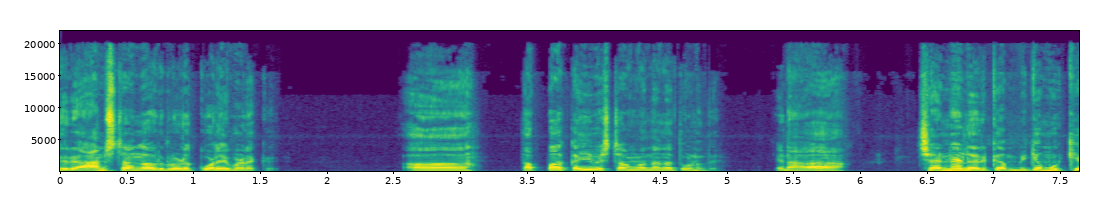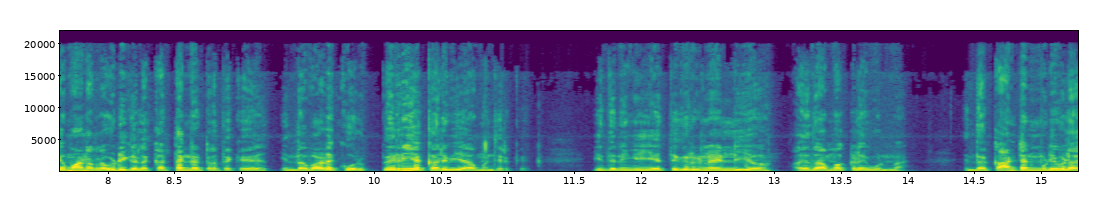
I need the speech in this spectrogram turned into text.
திரு ஆம்ஸ்டாங் அவர்களோட கொலை வழக்கு. தப்பாக கை வச்சிட்டாங்கன்னு தாங்க தோணுது. ஏன்னா சென்னையில் இருக்க மிக முக்கியமான ரவுடிகளை கட்டம் கட்டுறதுக்கு இந்த வழக்கு ஒரு பெரிய கருவியாக அமைஞ்சிருக்கு. இதை நீங்கள் ஏற்றுக்கிறீங்களோ இல்லையோ அதுதான் மக்களே உண்மை. இந்த கான்டென்ட் முடிவில்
